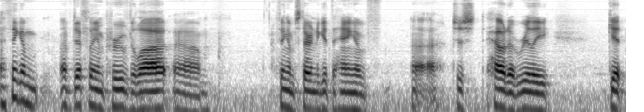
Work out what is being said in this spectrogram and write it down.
I think I'm I've definitely improved a lot. Um, I think I'm starting to get the hang of uh, just how to really get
